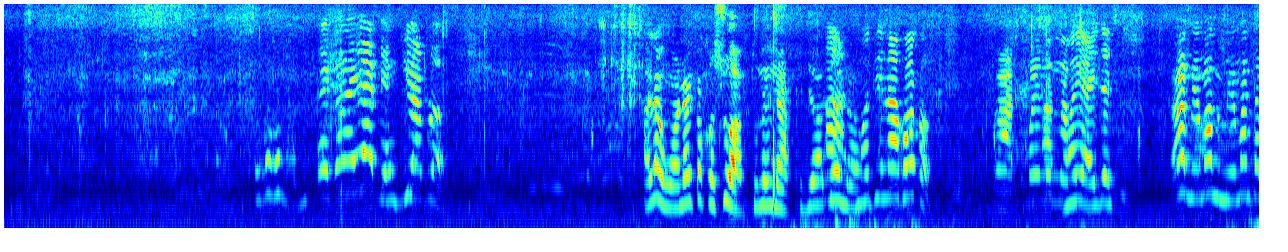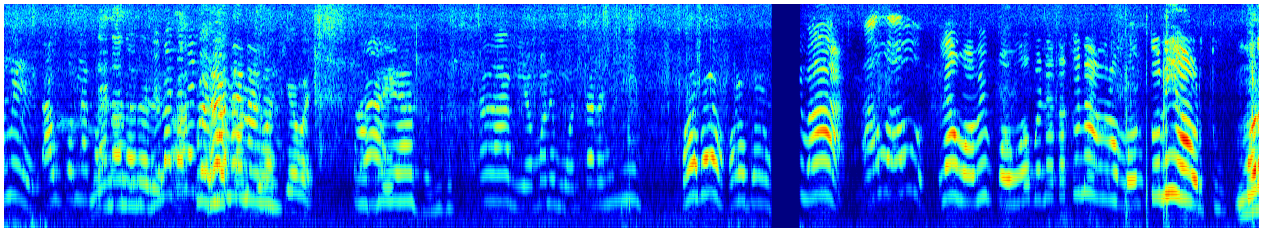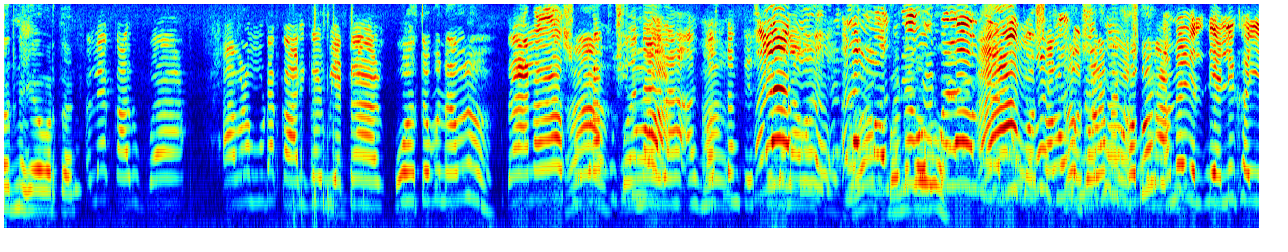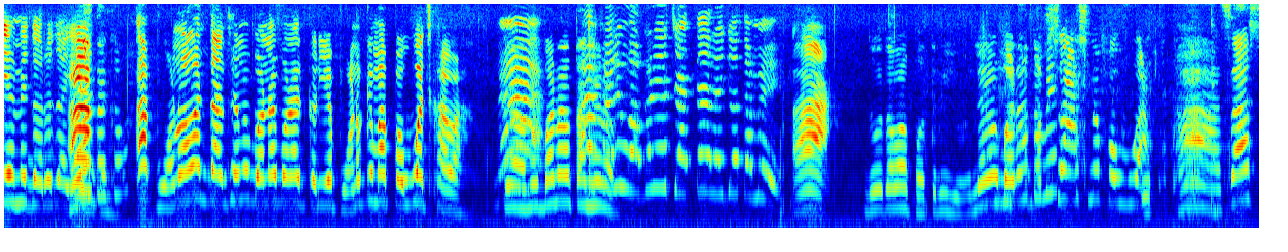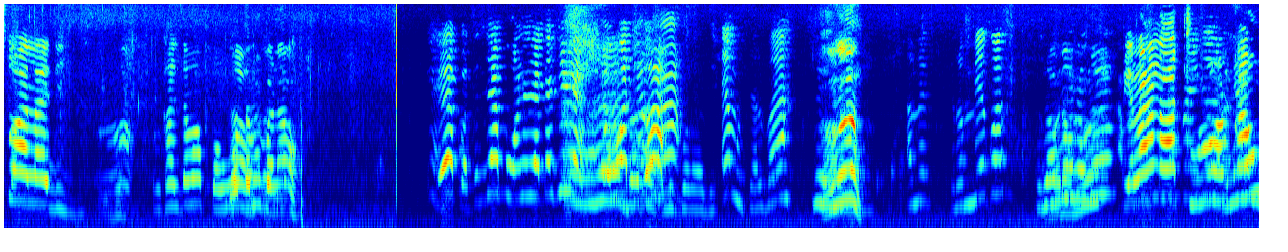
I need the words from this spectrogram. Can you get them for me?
અલે ઓને તો કશું આપતું નહીં નાખી દેવા દે ને નાખો તો હાથમાં નાખી આવી જશે આ મહેમાન મહેમાન તમે આવું કામ ના કરો ના ના ના ના ના, ના, આપણે યાર ભલી દે. આ મહેમાને મોનતા નહીં. બરો બરો બરો બરો. વાહ. આવું આવું. એટલે હવે પૌવા બનાવતા કે ના મન તો નહીં આવડતું. મર જ નહીં આવડતા ને. અલે આવડા મોટા કારીગર બેટા ઓ તમને આવડે તાના છોકરા પૂછી દો. મસ્ત ટેસ્ટી બનાવે હા બનાવો આ મસાલો મસાલો ખબર? અમે ડેલી ખાઈએ અમે દરરોજ આવીએ. આ પોણો આવે ને તાર અમે બનાવ બનાવ જ કરીએ. પોણો કે માં પૌવા જ ખાવા. તે અમે બનાવતા નહીં હા જો તમારા ભત્રી લે બનાવ તમે. સાસ ને પૌવા. હા સાસ તો આ લાવી દીધી ખાલી તમારા પૌવા તમે બનાવો. એ પતંજા પોણી લેતા જઈએ. એ મુચલબા બા. અમે રમીએ કો રમો રમો. પેલા ના ચૂલો હટાવ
